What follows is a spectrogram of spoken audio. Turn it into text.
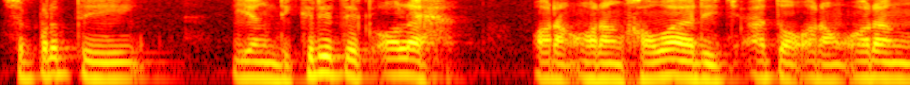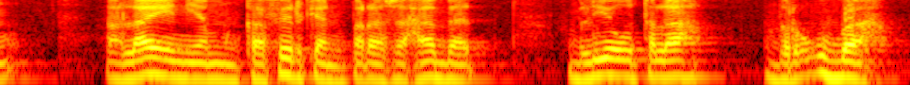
seperti yang dikritik oleh orang-orang khawarij atau orang-orang lain yang mengkafirkan para sahabat beliau telah berubah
